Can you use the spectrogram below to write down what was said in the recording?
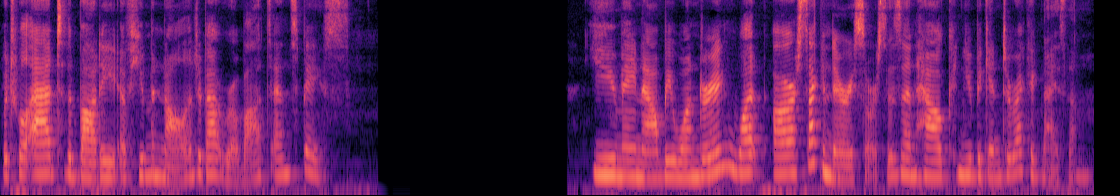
which will add to the body of human knowledge about robots and space. You may now be wondering what are secondary sources and how can you begin to recognize them.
